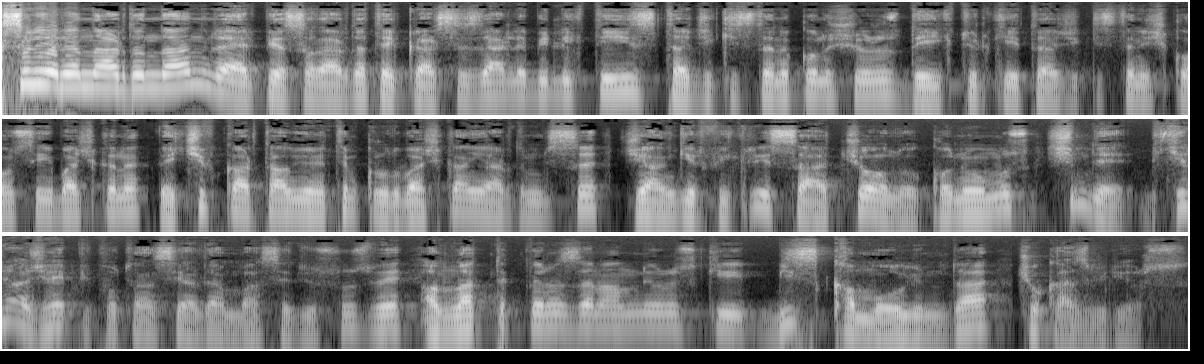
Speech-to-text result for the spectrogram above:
Kısa bir aranın ardından reel piyasalarda tekrar sizlerle birlikteyiz. Tacikistan'ı konuşuyoruz. DEİK Türkiye Tacikistan İş Konseyi Başkanı ve Çift Kartal Yönetim Kurulu Başkan Yardımcısı Cihangir Fikri Saatçıoğlu konuğumuz. Şimdi bir kere acayip bir potansiyelden bahsediyorsunuz ve anlattıklarınızdan anlıyoruz ki biz kamuoyunda çok az biliyoruz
